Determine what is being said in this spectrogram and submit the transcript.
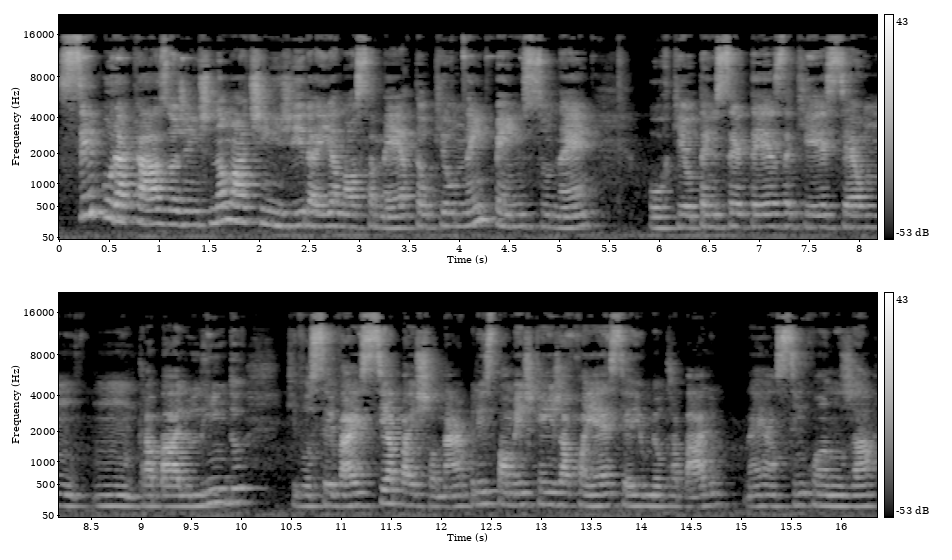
se por acaso a gente não atingir aí a nossa meta, o que eu nem penso, né? Porque eu tenho certeza que esse é um, um trabalho lindo, que você vai se apaixonar, principalmente quem já conhece aí o meu trabalho, né? Há cinco anos já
